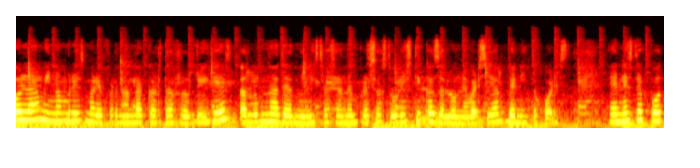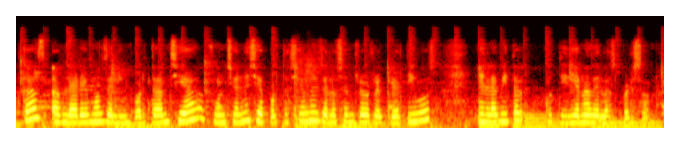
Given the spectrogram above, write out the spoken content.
Hola, mi nombre es María Fernanda Cartas Rodríguez, alumna de Administración de Empresas Turísticas de la Universidad Benito Juárez. En este podcast hablaremos de la importancia, funciones y aportaciones de los centros recreativos en la vida cotidiana de las personas.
